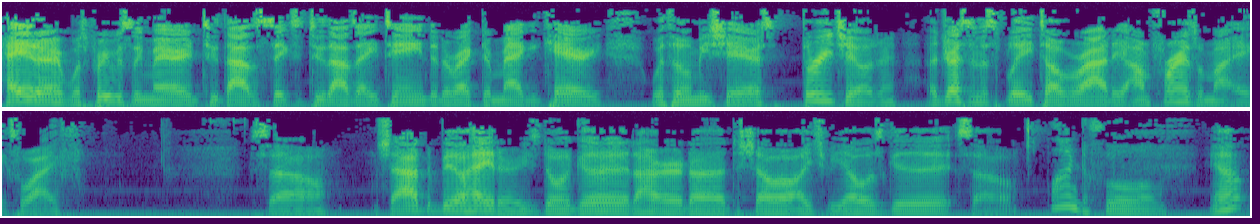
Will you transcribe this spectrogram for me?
Hader was previously married in 2006 to 2018 to director Maggie Carey, with whom he shares three children. Addressing the split, he told Variety, I'm friends with my ex-wife. So, shout out to Bill Hader. He's doing good. I heard, uh, the show on HBO is good. So, Wonderful. yep.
